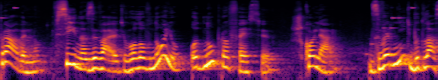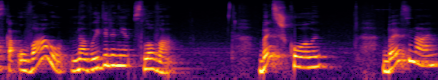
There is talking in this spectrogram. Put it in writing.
Правильно, всі називають головною одну професію школяр. Зверніть, будь ласка, увагу на виділені слова. Без школи, без знань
